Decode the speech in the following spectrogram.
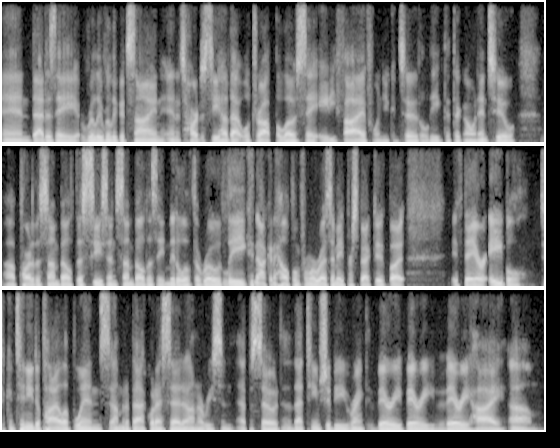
And that is a really, really good sign. And it's hard to see how that will drop below, say, 85 when you consider the league that they're going into. Uh, part of the Sun Belt this season. Sun Belt is a middle of the road league, not going to help them from a resume perspective. But if they are able to continue to pile up wins, I'm going to back what I said on a recent episode. That team should be ranked very, very, very high. Um,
